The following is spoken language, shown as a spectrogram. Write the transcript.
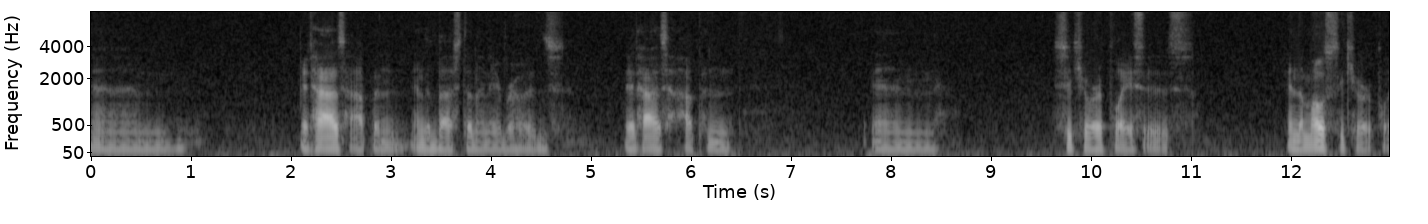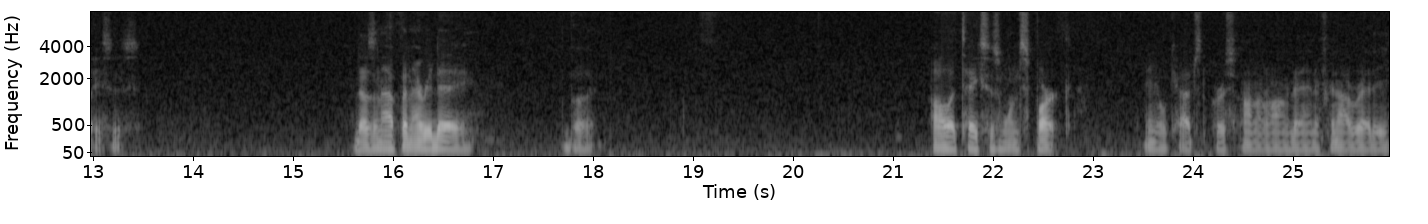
And it has happened in the best of the neighborhoods. It has happened in secure places, in the most secure places. It doesn't happen every day, but all it takes is one spark, and you'll catch the person on the wrong day. And if you're not ready,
